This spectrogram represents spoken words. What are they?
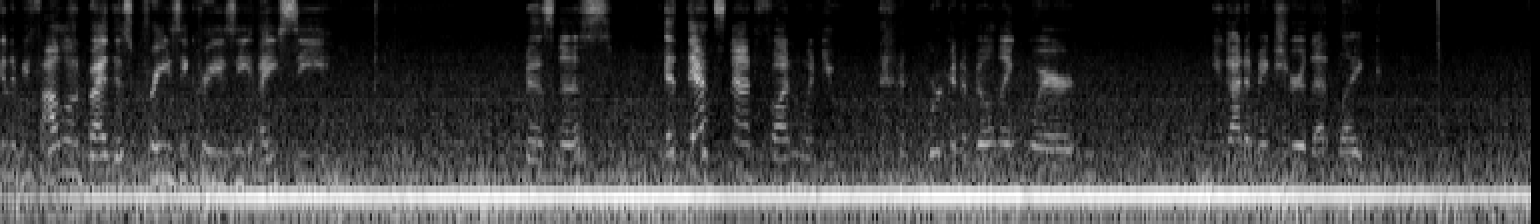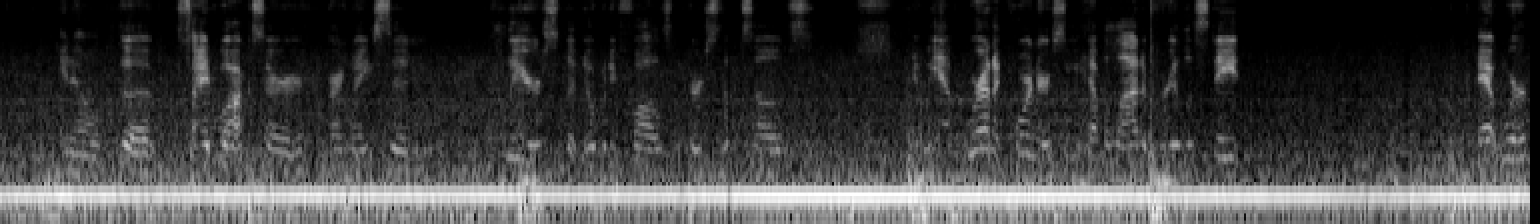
going to be followed by this crazy, crazy, icy business. And that's not fun when you work in a building where you got to make sure that, like, you know, the sidewalks are, are nice and clear so that nobody falls and hurts themselves. And we have, we're on a corner, so we have a lot of real estate at work.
